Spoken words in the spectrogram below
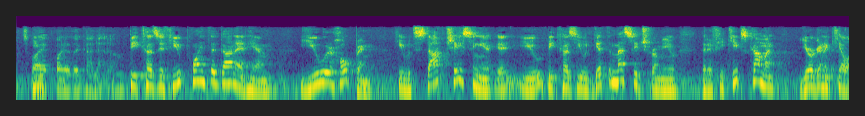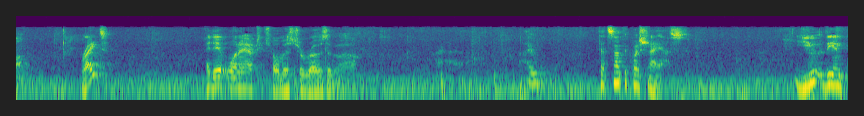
That's why I pointed the gun at him. Because if you point the gun at him, you were hoping he would stop chasing you- eh, you because he would get the message from you that if he keeps coming, you're going to kill him. Right? I didn't want to have to kill Mr. Rosenbaum. I, that's not the question I asked. You, the, int-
